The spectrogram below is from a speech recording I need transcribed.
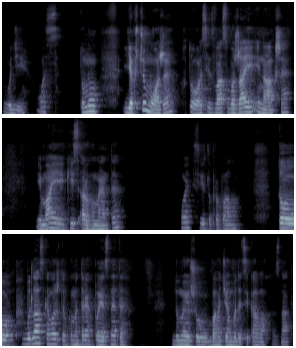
Воді. Ось. Тому, якщо може, хтось із вас вважає інакше і має якісь аргументи. Ой, світло пропало. То, будь ласка, можете в коментарях пояснити. Думаю, що багатьом буде цікаво знати.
